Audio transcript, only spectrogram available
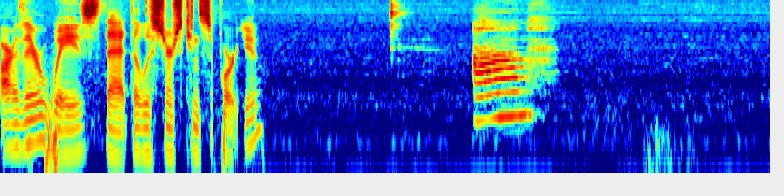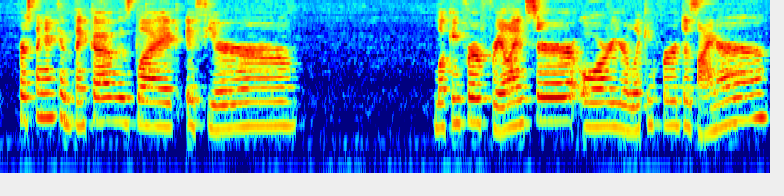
are there ways that the listeners can support you? Um, first thing I can think of is like if you're looking for a freelancer or you're looking for a designer,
